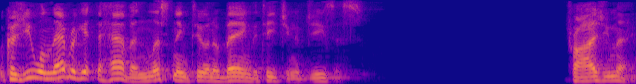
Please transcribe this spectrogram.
Because you will never get to heaven listening to and obeying the teaching of Jesus. Try as you may,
